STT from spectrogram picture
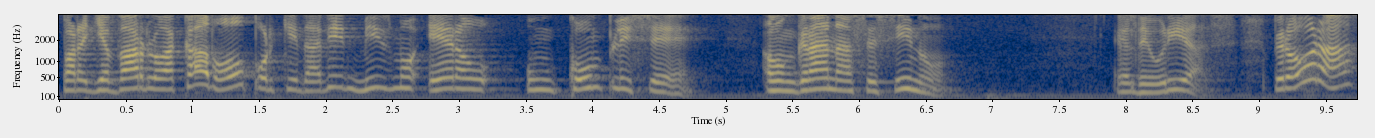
para llevarlo a cabo porque David mismo era un cómplice, un gran asesino, el de Urias. Pero ahora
